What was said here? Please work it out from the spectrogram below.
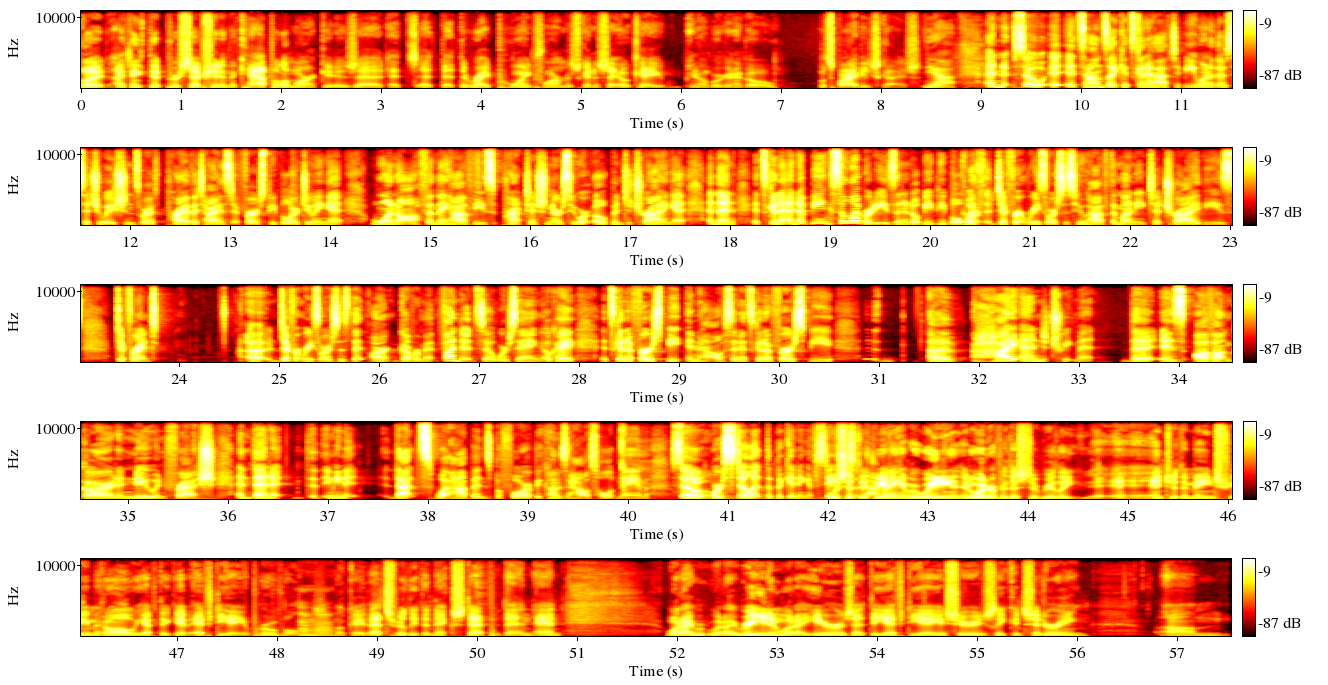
But I think the perception in the capital market is that at, at, at the right point, pharma is going to say, okay, you know, we're going to go, let's buy these guys. Yeah. And so it, it sounds like it's going to have to be one of those situations where it's privatized at first. People are doing it one off and they have these practitioners who are open to trying it. And then it's going to end up being celebrities and it'll be people with different resources who have the money to try these different. Uh, different resources that aren't government funded. So we're saying, okay, it's going to first be in house and it's going to first be a high end treatment that is avant garde and new and fresh. And then it, I mean, it, that's what happens before it becomes a household name. So Well, we're still at the beginning of We're stages at the that, beginning, right? and we're waiting. In order for this to really enter the mainstream at all, we have to get FDA approval. Mhm. Okay, that's really the next step. Then, and what I what I read and what I hear is that the FDA is seriously considering um,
